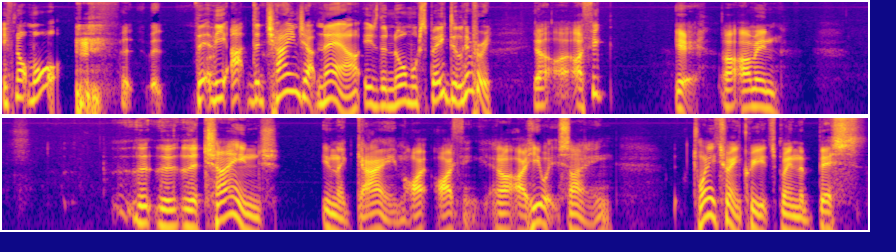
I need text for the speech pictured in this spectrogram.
if not more. the the, uh, the change up now is the normal speed delivery. Yeah, I, I think, yeah. I, I mean, the, the the change in the game, I, I think, and I, I hear what you're saying. 2020 cricket's been the best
